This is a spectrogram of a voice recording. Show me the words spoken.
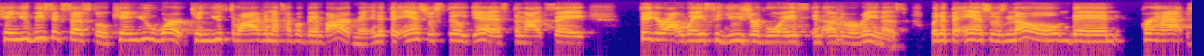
can you be successful? Can you work? Can you thrive in that type of environment? And if the answer is still yes, then I'd say figure out ways to use your voice in other arenas. But if the answer is no, then perhaps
